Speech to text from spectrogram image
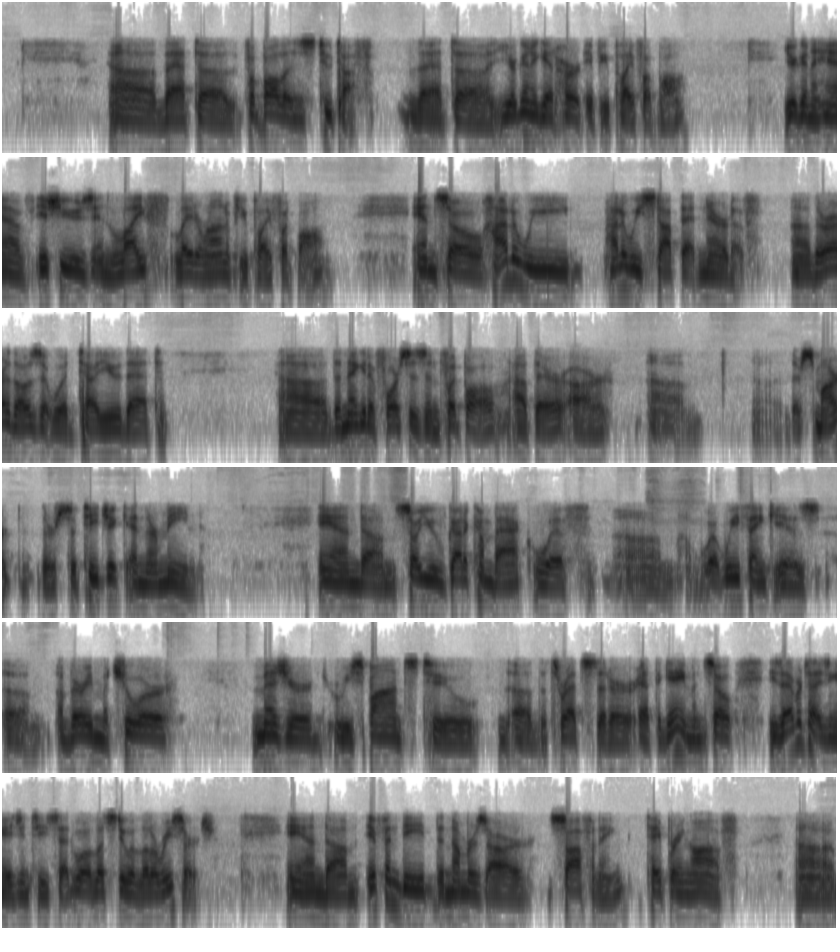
uh, that uh, football is too tough. That uh, you're going to get hurt if you play football. You're going to have issues in life later on if you play football. And so, how do we how do we stop that narrative? Uh, there are those that would tell you that uh, the negative forces in football out there are um, uh, they're smart, they're strategic, and they're mean. And um, so you've got to come back with um, what we think is um, a very mature, measured response to uh, the threats that are at the game. And so these advertising agencies said, well, let's do a little research. And um, if indeed the numbers are softening, tapering off, uh,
